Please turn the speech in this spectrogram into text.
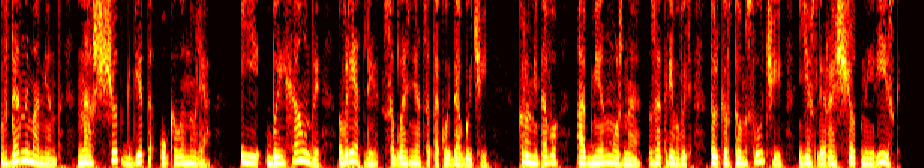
В данный момент наш счет где-то около нуля, и бейхаунды вряд ли соблазнятся такой добычей. Кроме того, обмен можно затребовать только в том случае, если расчетный риск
